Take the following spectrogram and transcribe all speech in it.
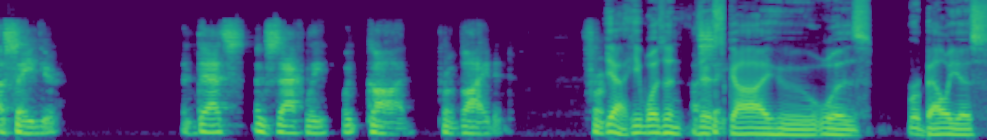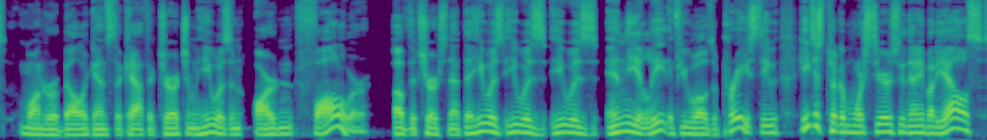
a savior. And that's exactly what God provided for Yeah, he wasn't this guy who was rebellious, wanted to rebel against the Catholic Church. I mean, he was an ardent follower of the church that day. He was he was he was in the elite, if you will, as a priest. He he just took it more seriously than anybody else,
